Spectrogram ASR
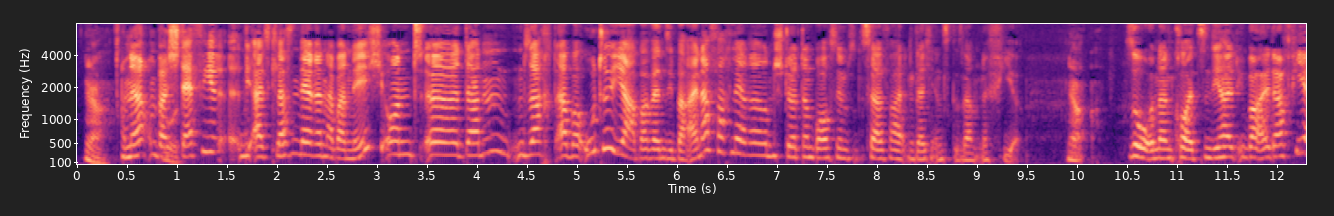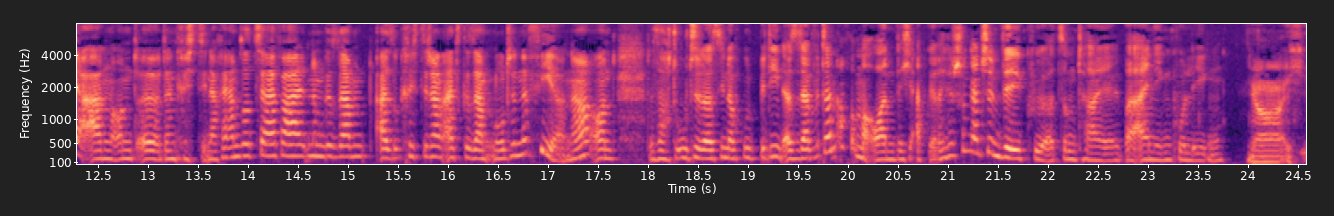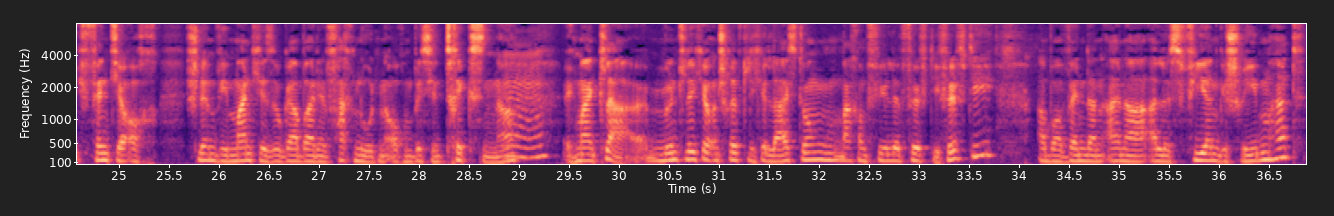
Ja. Ne? Und bei Gut. Steffi äh, als Klassenlehrerin aber nicht. Und äh, dann sagt aber Ute, ja, aber wenn sie bei einer Fachlehrerin stört, dann braucht sie im Sozialverhalten gleich insgesamt eine 4. Ja. So, und dann kreuzen die halt überall da 4 an und äh, dann kriegt sie nachher im Sozialverhalten im Gesamt, also kriegt sie dann als Gesamtnote eine 4, ne? Und da sagt Ute, dass sie noch gut bedient. Also da wird dann auch immer ordentlich abgerechnet. Schon ganz schön Willkür zum Teil bei einigen Kollegen. Ja, ich, ich finde ja auch schlimm, wie manche sogar bei den Fachnoten auch ein bisschen tricksen. Ne? Mhm. Ich meine, klar, mündliche und schriftliche Leistungen machen viele 50-50, aber wenn dann einer alles Vieren geschrieben hat,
